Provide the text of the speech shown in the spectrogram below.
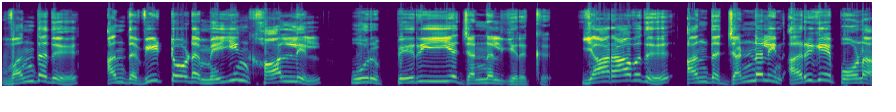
வந்தது அந்த வீட்டோட மெயின் ஹாலில் ஒரு பெரிய ஜன்னல் இருக்கு. யாராவது அந்த ஜன்னலின் அருகே போனா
